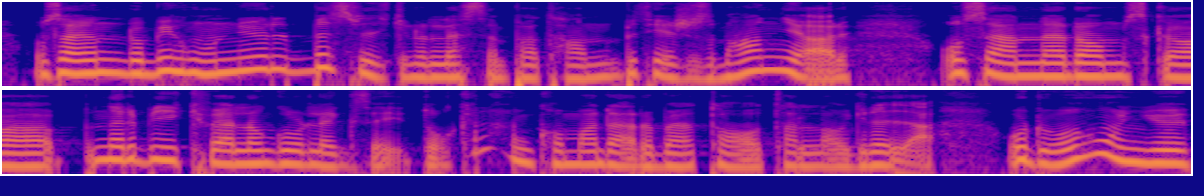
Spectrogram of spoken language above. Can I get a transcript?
Och sen då blir hon ju besviken och ledsen på att han beter sig som han gör. Och sen när de ska, när det blir kväll och de går och lägger sig, då kan han komma där och börja ta och talla och greja. Och då är hon ju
